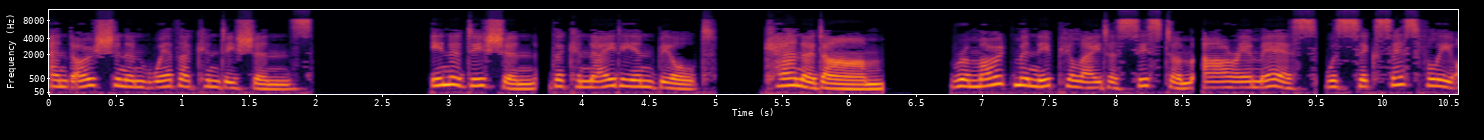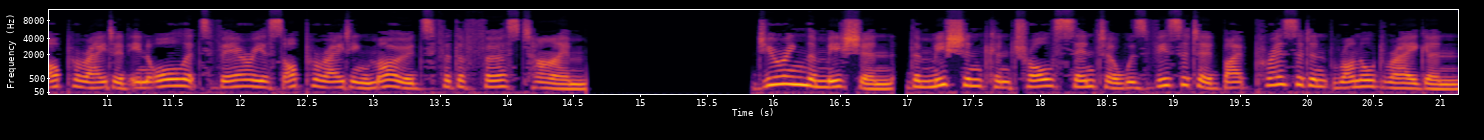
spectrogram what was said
and ocean and weather conditions. In addition, the Canadian-built Canadarm Remote Manipulator System RMS was successfully operated in all its various operating modes for the first time. During the mission, the Mission Control Center was visited by President Ronald Reagan.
